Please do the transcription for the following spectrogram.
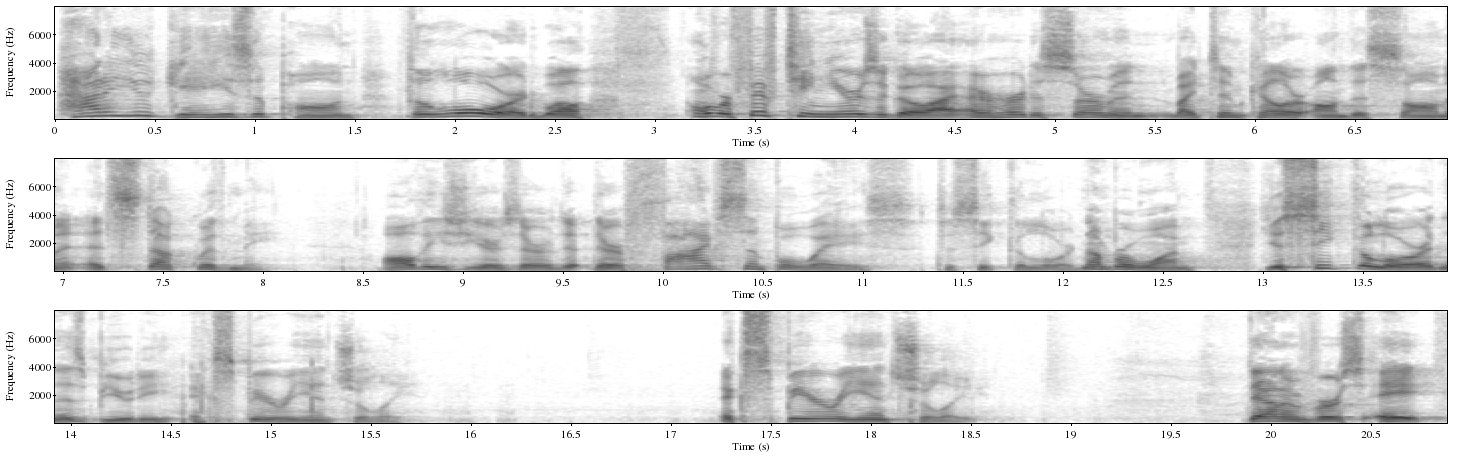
How do you gaze upon the Lord? Well, over 15 years ago, I, heard a sermon by Tim Keller on this psalm. It, it stuck with me all these years, there, there are five simple ways to seek the Lord. Number one, you seek the Lord and His beauty experientially. Experientially. Down in verse 8,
